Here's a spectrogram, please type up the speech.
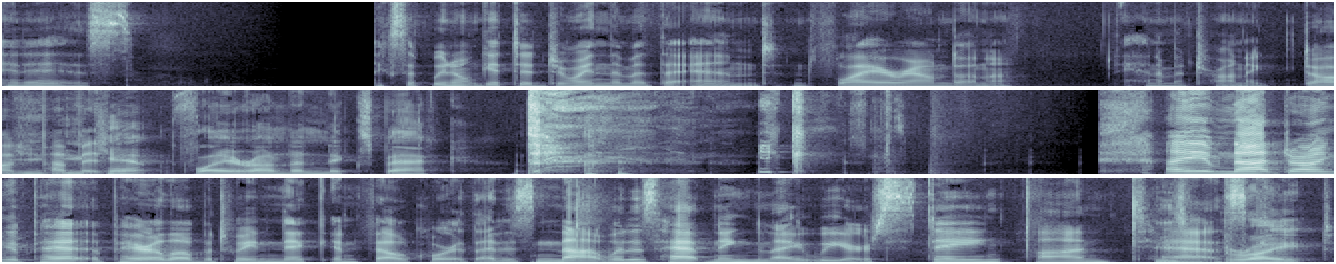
It is. Except we don't get to join them at the end and fly around on a animatronic dog You, puppet. you can't fly around on Nick's back. I am not drawing a, pa- a parallel between Nick and Falkor. That is not what is happening tonight. We are staying on task. He's bright.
